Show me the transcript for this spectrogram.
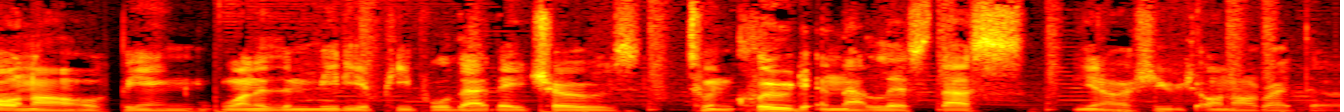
honor of being one of the media people that they chose to include in that list, that's you know a huge honor right there.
